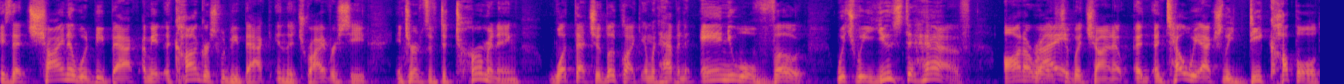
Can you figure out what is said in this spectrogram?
is that China would be back, I mean, the Congress would be back in the driver's seat in terms of determining what that should look like and would have an annual vote, which we used to have on our relationship with China until we actually decoupled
